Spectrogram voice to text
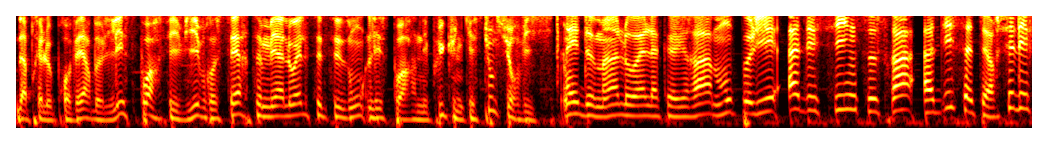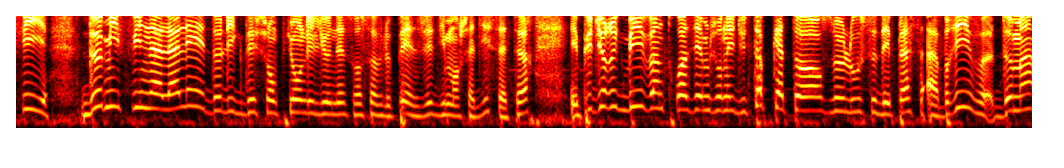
D'après le proverbe, l'espoir fait vivre, certes, mais à l'OL cette saison, l'espoir n'est plus qu'une question de survie. Et demain, l'OL accueillera Montpellier à Dessine. Ce sera à 17h. Chez les filles, demi-finale allée de Ligue des Champions. Les Lyonnaises reçoivent le PSG dimanche à 17h. Et puis du rugby, 23e journée du top 14. Le Loup se déplace à Brive demain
